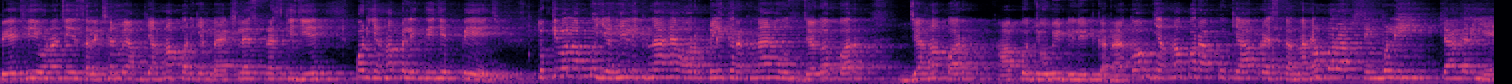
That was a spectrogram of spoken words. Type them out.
पेज ही होना चाहिए सिलेक्शन में। अब यहाँ पर ये बैकस्लैश प्रेस कीजिए और यहाँ पर लिख दीजिए पेज तो केवल आपको यही लिखना है और क्लिक रखना है उस जगह पर जहाँ पर आपको जो भी डिलीट करना है। तो अब यहाँ पर आपको क्या प्रेस करना है? यहाँ पर आप सिंपली क्या करिए?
